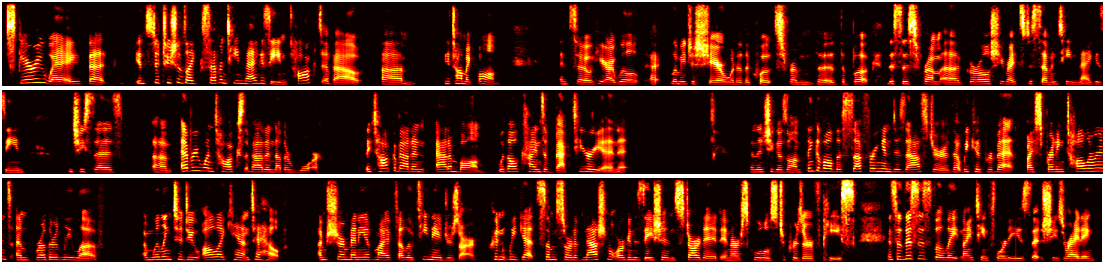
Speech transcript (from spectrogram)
scary way that institutions like 17 magazine talked about um, the atomic bomb and so here I will uh, let me just share one of the quotes from the the book. This is from a girl. She writes to 17 magazine, and she says, um, "Everyone talks about another war. They talk about an atom bomb with all kinds of bacteria in it." And then she goes on, think of all the suffering and disaster that we could prevent by spreading tolerance and brotherly love. I'm willing to do all I can to help. I'm sure many of my fellow teenagers are. Couldn't we get some sort of national organization started in our schools to preserve peace? And so this is the late 1940s that she's writing.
